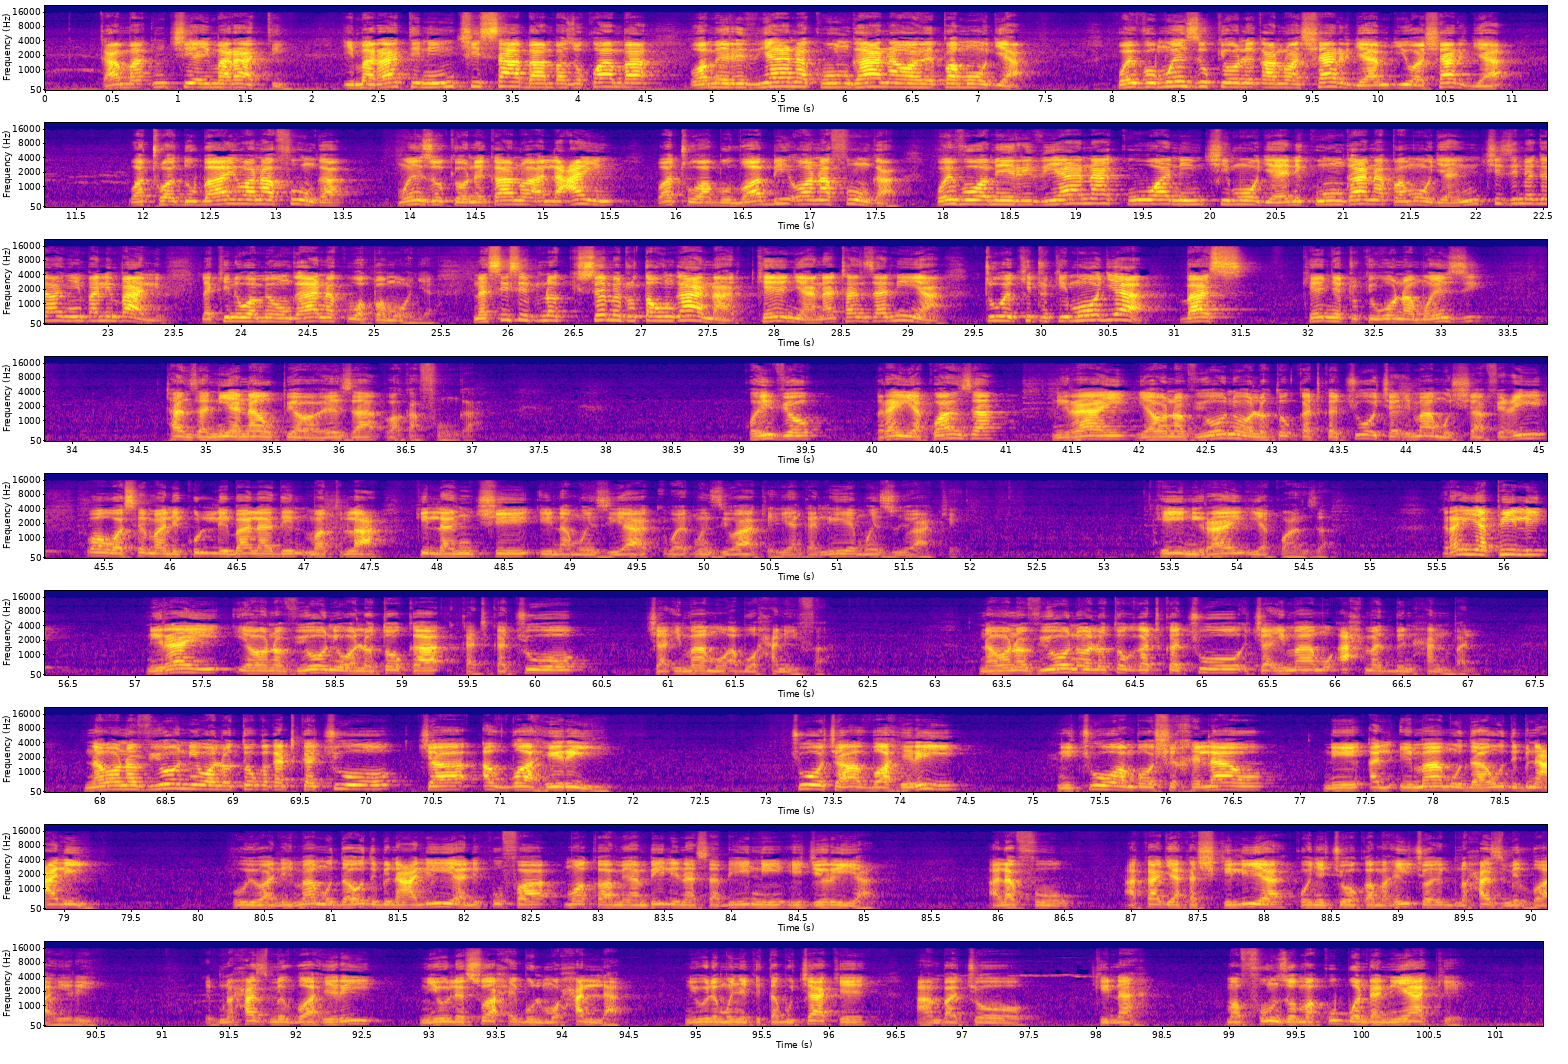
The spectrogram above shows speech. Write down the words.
kama nchi ya Imarati. Imarati ni nchi saba ambazo kwamba wameridhiana kuungana wawe pamoja. Kwa hivyo mwezi ukionekana wa Sharja, mji wa Sharja, watu wa Dubai wanafunga. Mwezi ukionekanwa Al Ain, watu wa Abu Dhabi wanafunga. Kwa hivyo wameridhiana kuwa ni nchi moja, yani kuungana pamoja. Nchi zimegawanywa mbalimbali, lakini wameungana kuwa pamoja. Na sisi tunaseme tutaungana, Kenya na Tanzania tuwe kitu kimoja, basi Kenya tukiuona mwezi, Tanzania nao pia waweza wakafunga. Kwa hivyo rai ya kwanza ni rai ya wanavyuoni waliotoka katika chuo cha Imamu Shafii. Wao wasema likulli baladin matla, kila nchi ina mwezi, ya, mwezi wake, iangalie mwezi wake. Hii ni rai ya kwanza. Rai ya pili ni rai ya wanavyuoni waliotoka katika chuo cha Imamu Abu Hanifa na wanavyuoni waliotoka katika chuo cha Imamu Ahmad bin Hanbal na wanavyuoni waliotoka katika chuo cha Aldhahiri. Chuo cha Aldhahiri ni chuo ambao shekhe lao ni Alimamu Daud bin Ali. Huyu Alimamu Daud bin Ali alikufa mwaka wa mia mbili na sabini hijiria, alafu akaja akashikilia kwenye chuo kama hicho Ibn Ibnu Hazmi Dhahiri. Ibn Hazm al-Dhahiri ni yule sahibu al-Muhalla, ni yule mwenye kitabu chake ambacho kina mafunzo makubwa ndani yake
